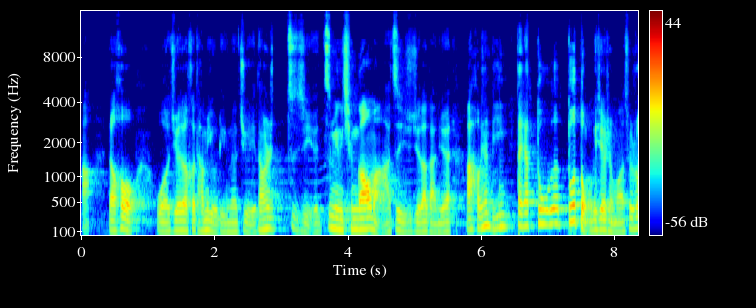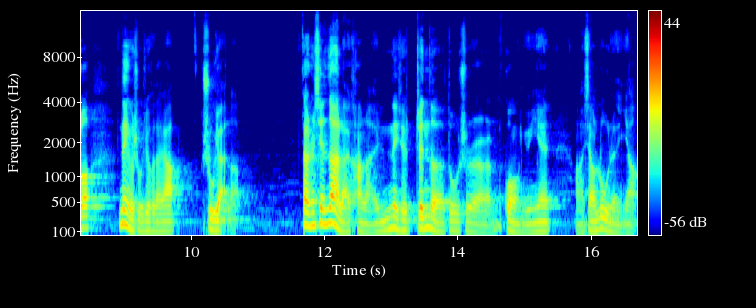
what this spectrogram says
啊，然后。我觉得和他们有一定的距离，当时自己自命清高嘛，啊，自己就觉得感觉啊，好像比大家多多懂一些什么，所以说那个时候就和大家疏远了。但是现在来看来，那些真的都是过往云烟啊，像路人一样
